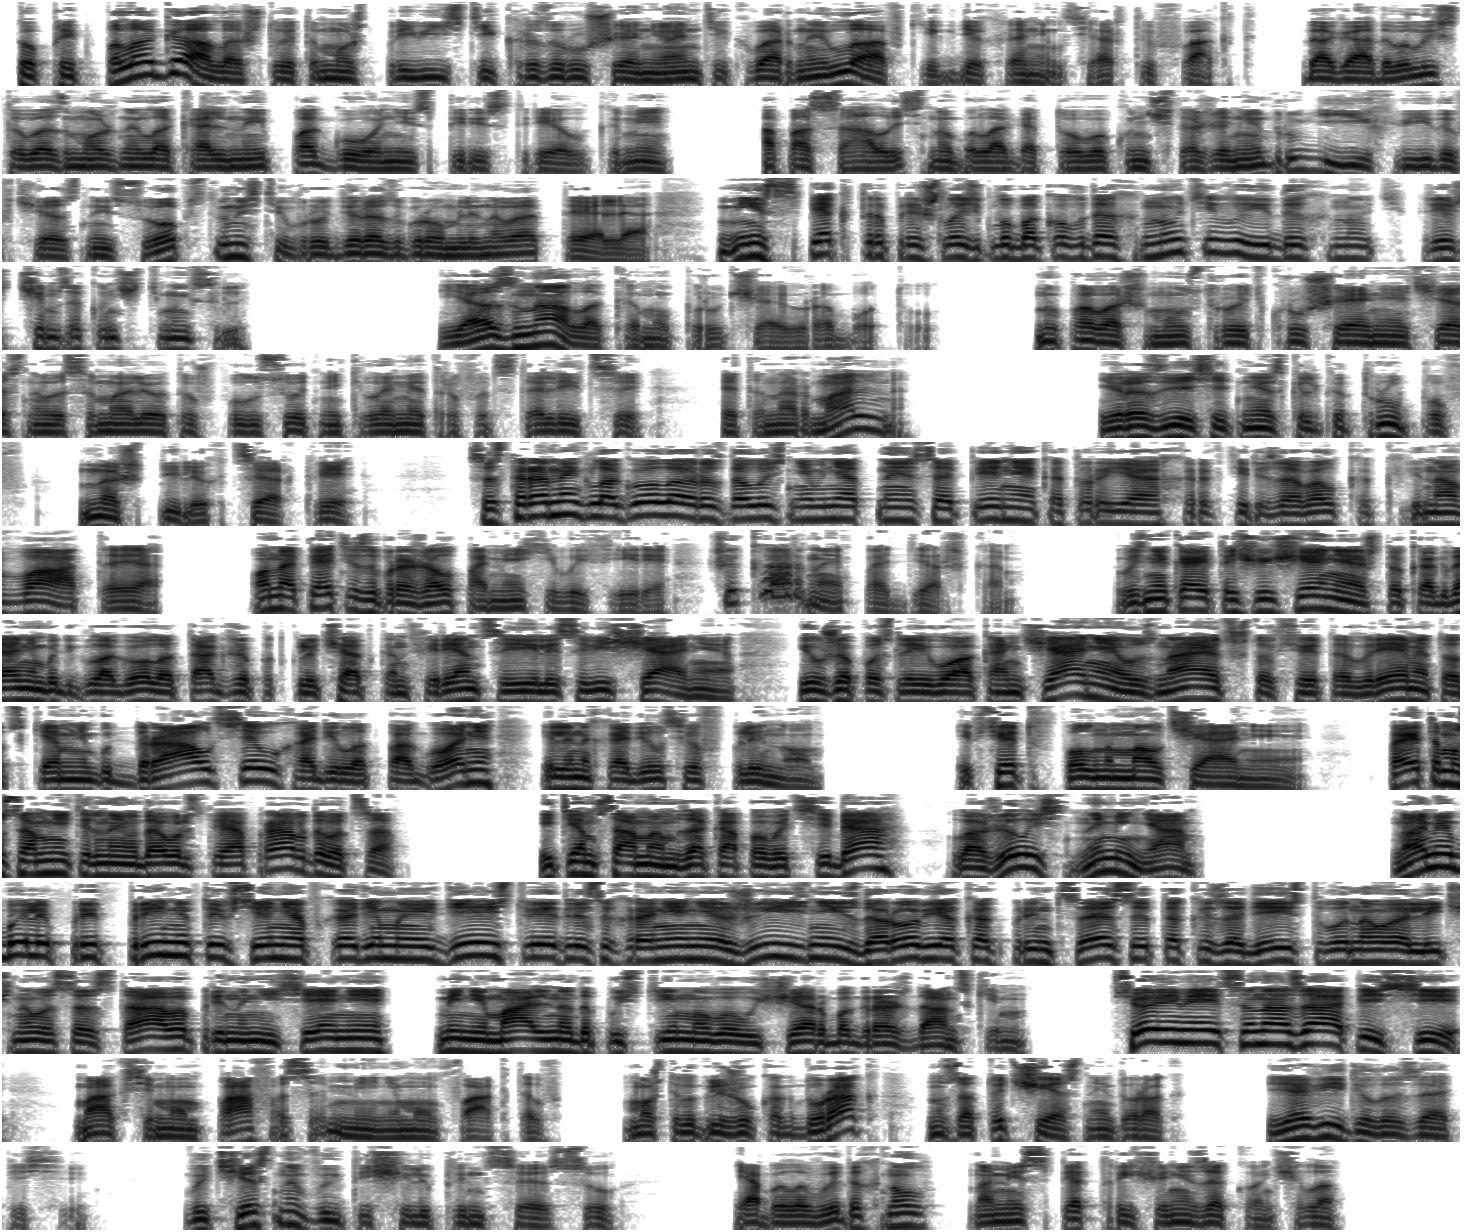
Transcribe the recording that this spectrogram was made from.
то предполагала, что это может привести к разрушению антикварной лавки, где хранился артефакт. Догадывалась, что возможны локальные погони с перестрелками. Опасалась, но была готова к уничтожению других видов частной собственности, вроде разгромленного отеля. Мисс Спектр пришлось глубоко вдохнуть и выдохнуть, прежде чем закончить мысль. Я знала, кому поручаю работу. Но, по-вашему, устроить крушение частного самолета в полусотни километров от столицы — это нормально? И развесить несколько трупов на шпилях церкви — со стороны глагола раздалось невнятное сопение, которое я охарактеризовал как «виноватое». Он опять изображал помехи в эфире. Шикарная поддержка. Возникает ощущение, что когда-нибудь глагола также подключат к конференции или совещанию, и уже после его окончания узнают, что все это время тот с кем-нибудь дрался, уходил от погони или находился в плену. И все это в полном молчании. Поэтому сомнительное удовольствие оправдываться и тем самым закапывать себя, ложилось на меня. Нами были предприняты все необходимые действия для сохранения жизни и здоровья как принцессы, так и задействованного личного состава при нанесении минимально допустимого ущерба гражданским. Все имеется на записи. Максимум пафоса, минимум фактов. Может, выгляжу как дурак, но зато честный дурак. Я видела записи. Вы честно вытащили принцессу. Я было выдохнул, но мисс Спектр еще не закончила.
